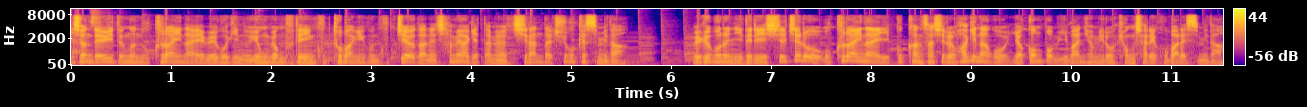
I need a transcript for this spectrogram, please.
이전 대위 등은 우크라이나의 외국인 의용병 부대인 국토방위군 국제여단에 참여하겠다며 지난달 출국했습니다. 외교부는 이들이 실제로 우크라이나에 입국한 사실을 확인하고 여권법 위반 혐의로 경찰에 고발했습니다.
